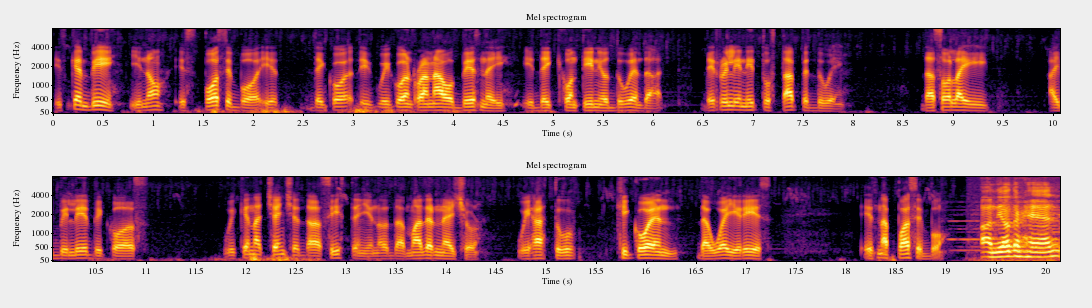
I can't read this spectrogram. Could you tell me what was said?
it can be, you know, it's possible. if, they go, if we go and run out of business if they continue doing that. They really need to stop it doing. That's all I, I believe because we cannot change the system, you know, the mother nature. We have to keep going the way it is. It's not possible. On the other hand,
